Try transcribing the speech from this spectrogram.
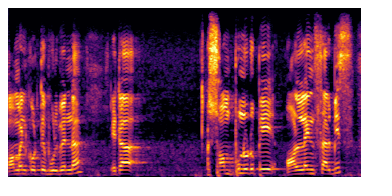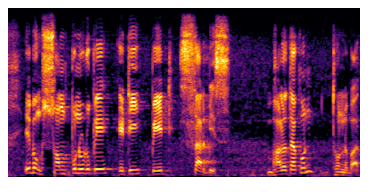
কমেন্ট করতে ভুলবেন না। এটা সম্পূর্ণরূপে অনলাইন সার্ভিস এবং সম্পূর্ণরূপে এটি পেড সার্ভিস ভালো থাকুন, ধন্যবাদ।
